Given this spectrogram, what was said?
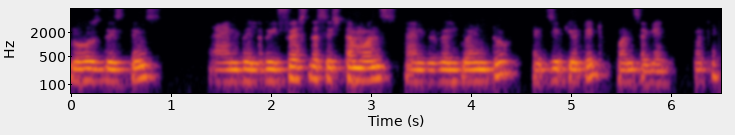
close these things and we'll refresh the system once and we will going to execute it once again, okay?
